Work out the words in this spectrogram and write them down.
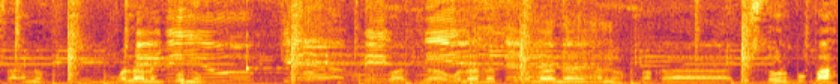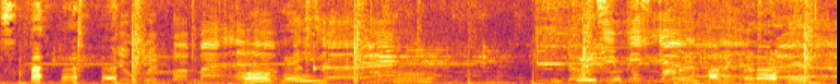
sa ano, wala lang tunog. Kapag ah, wala na wala na ano, pa. Whip up my okay. So, guys, magaspang na, balik na natin.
